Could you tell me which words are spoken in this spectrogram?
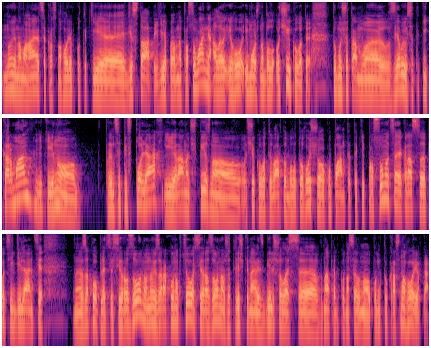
Ну і намагаються Красногорівку таки е, дістати. Є певне просування, але його і можна було очікувати, тому що там е, з'явився такий карман, який ну. Принципі, в полях, і рано чи пізно очікувати варто було того, що окупанти таки просунуться якраз е, по цій ділянці. е, захоплять цю сіру зону. Ну і за рахунок цього сіра зона вже трішки навіть збільшилась е, в напрямку населеного пункту Красногорівка.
